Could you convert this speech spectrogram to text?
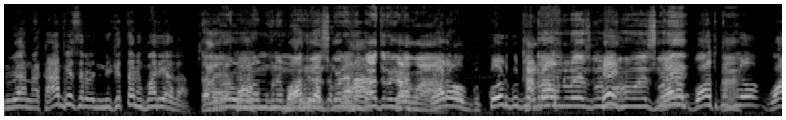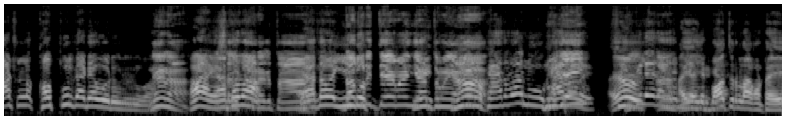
నువ్వు- నాకు ఆఫీసర్ నీకు ఇస్తాను మర్యాద. కోడిగుడ్లు బాతుకుడ్లు కప్పులు కడేవాడు నువ్వు. బాత్రూమ్ లాగా ఉంటాయి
